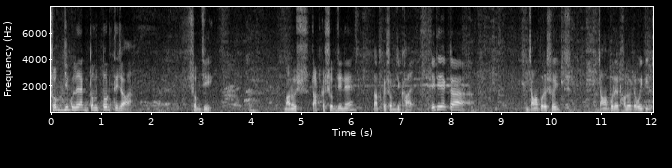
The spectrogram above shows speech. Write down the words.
সবজিগুলো একদম তরতে যাওয়া, সবজি। মানুষ টাটকা সবজি নেয় টাটকা সবজি খায়। এটি একটা জামাপুরের সই জামাপুরের ভালো একটা ঐতিহ্য।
